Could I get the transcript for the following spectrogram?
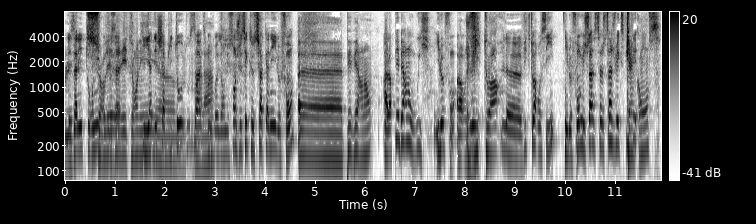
les allées de Tourny. sur les allées Tourny. Il y a des euh, chapiteaux, tout ça, voilà. dons du sang. Je sais que chaque année ils le font. Euh, Péberlan. Alors, Pierre-Berlon, oui, ils le font. Alors, je vais. Victoire. Le Victoire aussi, ils le font, mais ça, ça, ça, je vais expliquer. Quinconce.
